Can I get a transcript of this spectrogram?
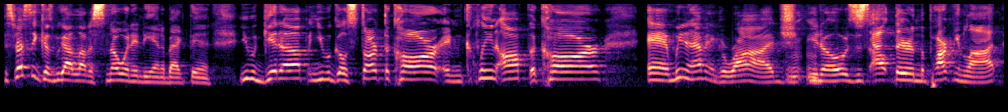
especially because we got a lot of snow in Indiana back then. You would get up and you would go start the car and clean off the car, and we didn't have any garage. You know, it was just out there in the parking lot.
